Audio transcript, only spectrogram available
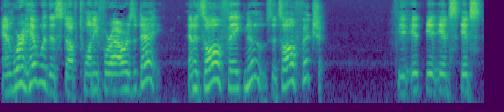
And we're hit with this stuff 24 hours a day. And it's all fake news, it's all fiction. It, it, it it's, it's,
